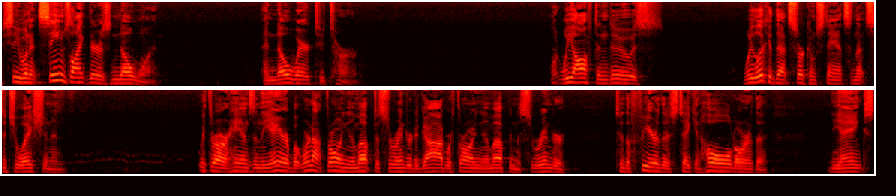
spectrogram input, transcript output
See, when it seems like there is no one and nowhere to turn, what we often do is we look at that circumstance and that situation and we throw our hands in the air, but we're not throwing them up to surrender to God. We're throwing them up in the surrender to the fear that has taken hold or the, the angst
